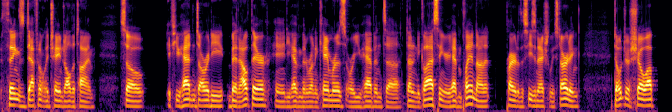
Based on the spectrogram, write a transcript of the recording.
things definitely change all the time. So if you hadn't already been out there and you haven't been running cameras or you haven't uh, done any glassing or you haven't planned on it prior to the season actually starting, don't just show up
